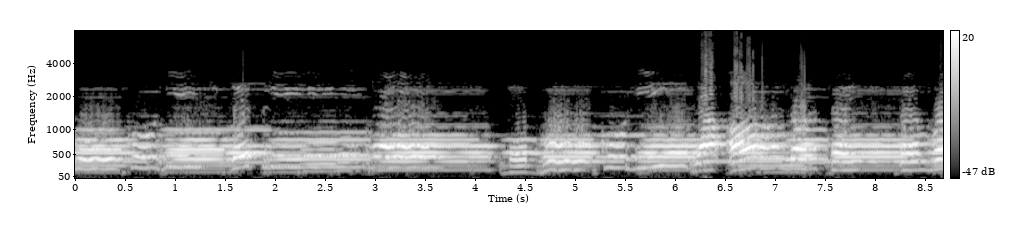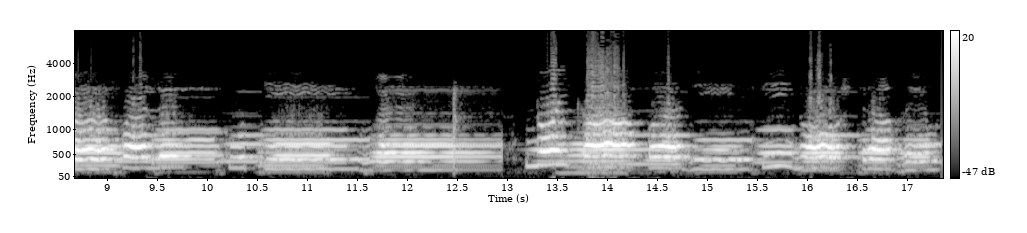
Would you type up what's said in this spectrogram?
bucurii părinții noștri avem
